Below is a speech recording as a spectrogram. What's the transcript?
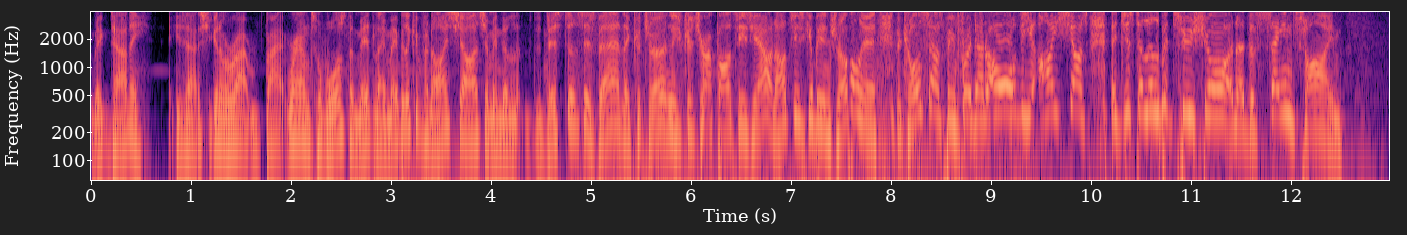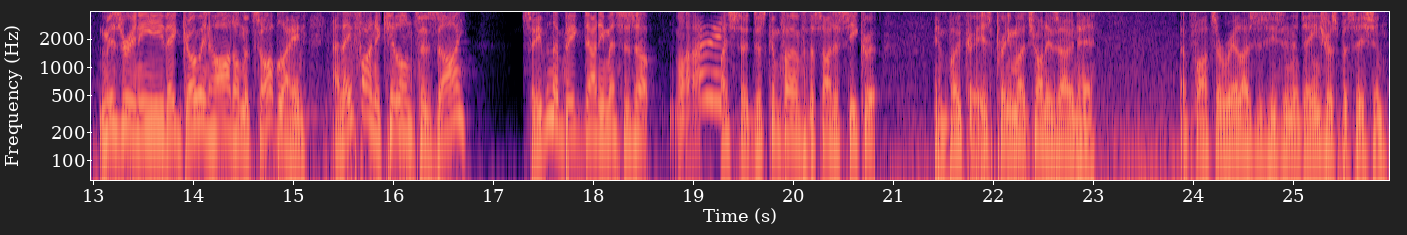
Big Daddy. He's actually going to wrap back round towards the mid lane, maybe looking for an ice charge. I mean, the, the distance is there. They could certainly could trap RTZ out, and RTZ could be in trouble here. The cold star's been thrown down. Oh, the ice charge. They're just a little bit too short, and at the same time, Misery and EE, they go in hard on the top lane, and they find a kill onto Zai. So even the Big Daddy messes up. So just confirm for the side of Secret, Invoker is pretty much on his own here. And Fata realizes he's in a dangerous position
